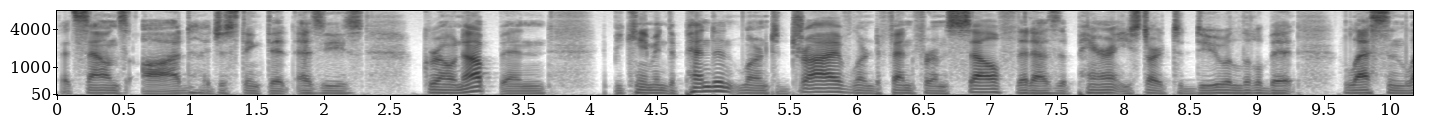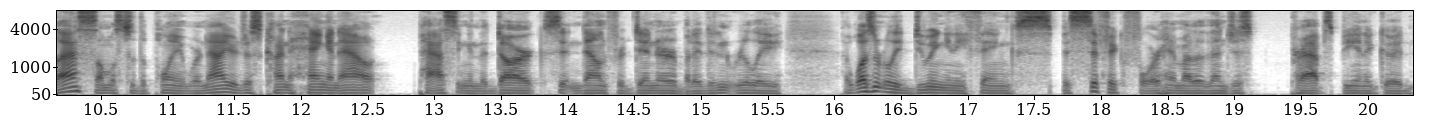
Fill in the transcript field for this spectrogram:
that sounds odd. I just think that as he's grown up and became independent, learned to drive, learned to fend for himself, that as a parent, you start to do a little bit less and less, almost to the point where now you're just kind of hanging out passing in the dark, sitting down for dinner, but I didn't really, I wasn't really doing anything specific for him other than just perhaps being a good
